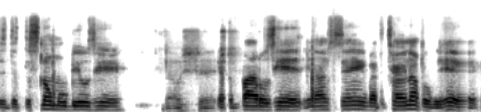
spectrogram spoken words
the, the, the snowmobiles here. Oh shit! Got the bottles here. You know what I'm saying? About to turn up over here.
